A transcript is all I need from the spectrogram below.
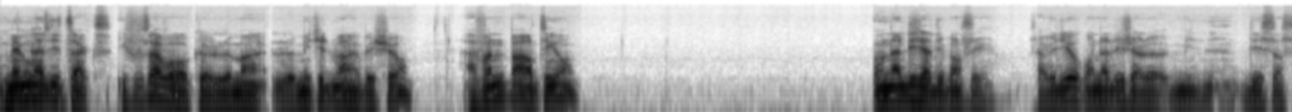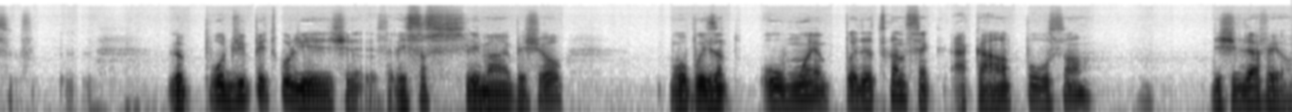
Même la détaxe. Il faut savoir que le, le métier de marin pêcheur, avant de partir, on a déjà dépensé. Ça veut dire qu'on a déjà le, d'essence. Le produit pétrolier, l'essence chez les marins pêcheurs, représente au moins près de 35 à 40% des chiffres d'affaires.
